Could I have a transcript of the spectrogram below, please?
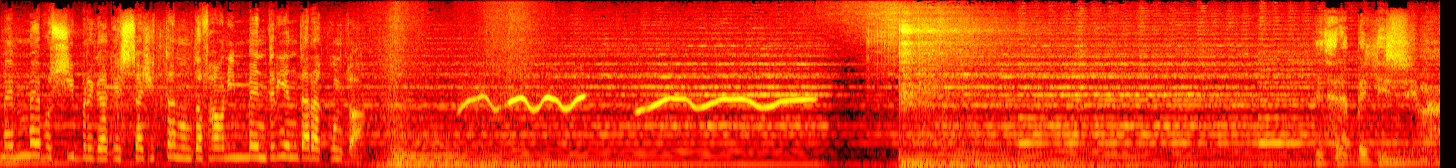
Ma è mai possibile che questa città non ti fa in mente niente da raccontare? Ed era bellissima.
